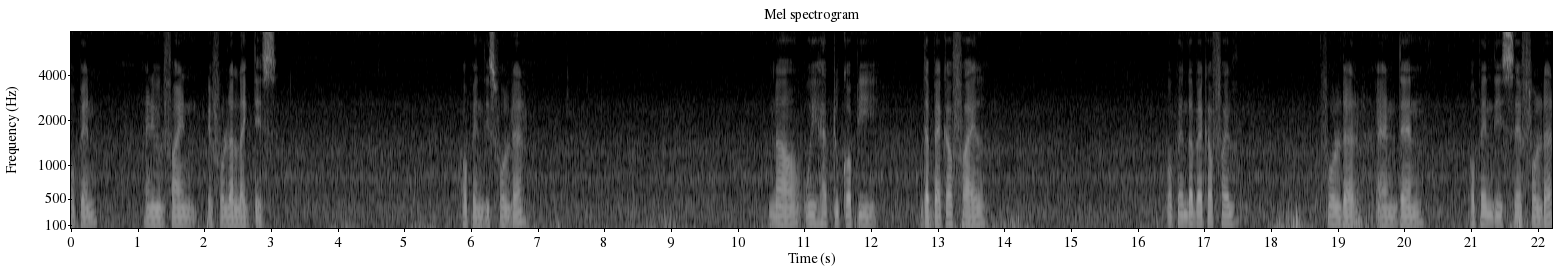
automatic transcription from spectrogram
open and you will find a folder like this. Open this folder. Now we have to copy the backup file open the backup file folder and then open the save folder.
